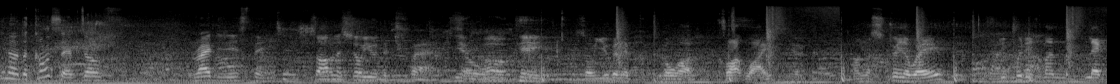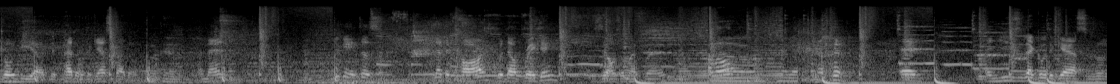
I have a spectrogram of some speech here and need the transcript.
you know, the concept of riding this thing. so I'm gonna show you the track. So, Okay. So you're gonna go uh, clockwise. Yeah. On the straightaway, you put it on, let go the uh, the pedal, the gas pedal, Okay. and then you can just let the car without braking. This is also my friend. Hello. hello. and and you just let go the gas. So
